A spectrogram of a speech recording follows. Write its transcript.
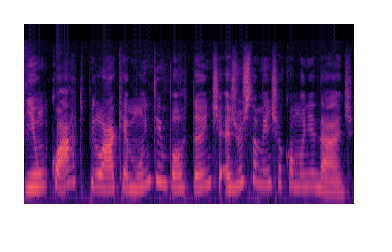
E um quarto pilar que é muito importante é justamente a comunidade.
